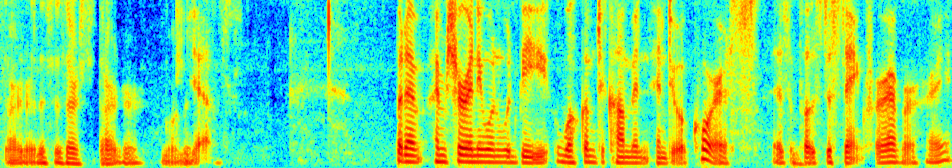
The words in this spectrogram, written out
Starter. This is our starter monastery. Yes. But I'm, I'm sure anyone would be welcome to come and, and do a course as mm-hmm. opposed to staying forever, right?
